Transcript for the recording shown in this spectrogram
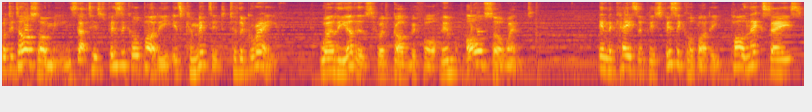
But it also means that his physical body is committed to the grave, where the others who had gone before him also went. In the case of his physical body, Paul next says,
